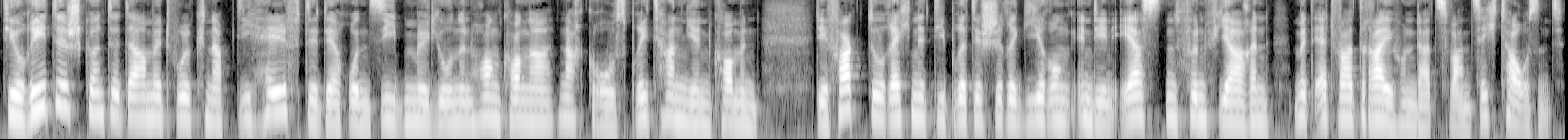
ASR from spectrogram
Theoretisch könnte damit wohl knapp die Hälfte der rund sieben Millionen Hongkonger nach Großbritannien kommen. De facto rechnet die britische Regierung in den ersten fünf Jahren mit etwa 320.000.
